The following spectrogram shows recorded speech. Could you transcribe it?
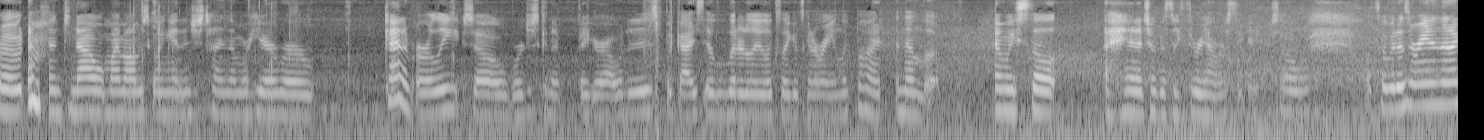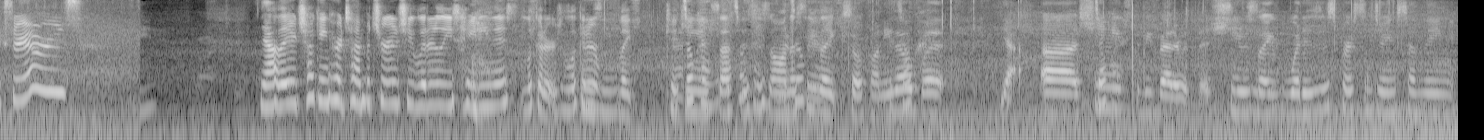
road. And now my mom is going in and just telling them we're here. We're kind of early, so we're just gonna figure out what it is. But guys, it literally looks like it's gonna rain. Look behind, and then look. And we still, and it took us like three hours to get here. So let's hope it doesn't rain in the next three hours. Now they're checking her temperature, and she literally is hating this. Look at her. Look at her, like kicking okay, and stuff. This is honestly okay. like so funny though, but. Yeah, uh, she okay. needs to be better with this. She was like, "What is this person doing? Something,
